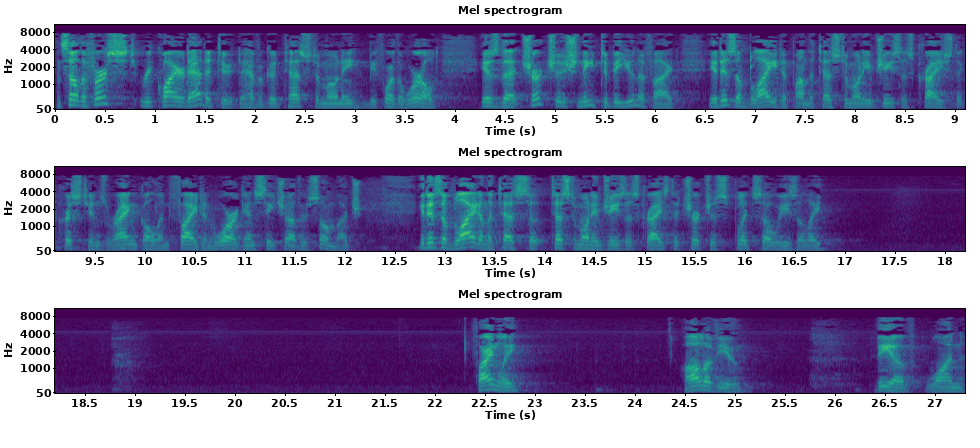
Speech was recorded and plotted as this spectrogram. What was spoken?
And so the first required attitude to have a good testimony before the world is that churches need to be unified. It is a blight upon the testimony of Jesus Christ that Christians wrangle and fight and war against each other so much. It is a blight on the tes- testimony of Jesus Christ that churches split so easily. Finally, all of you be of one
